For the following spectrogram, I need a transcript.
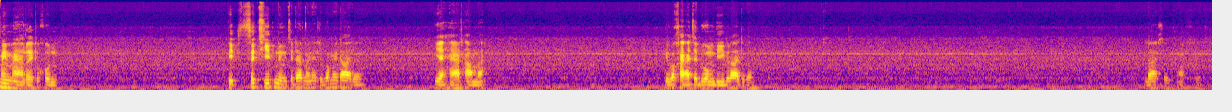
ไม่มาเลยทุกคน ปิดเซตชีตหนึ่งจะได้ไหมเนี่ยหรือว่าไม่ได้เลยอย่าหาทำนะหรือว่าใครอาจจะดวงดีก็ได้เดี๋ยวก่อนล่าสุดโอเคเธ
